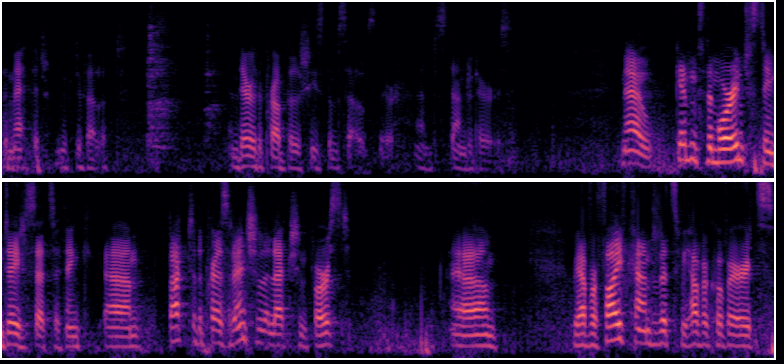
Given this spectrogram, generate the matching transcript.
the method we've developed. And there are the probabilities themselves there and standard errors. Now, getting to the more interesting data sets, I think. Um, back to the presidential election first. Um, we have our five candidates, we have our covariates.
